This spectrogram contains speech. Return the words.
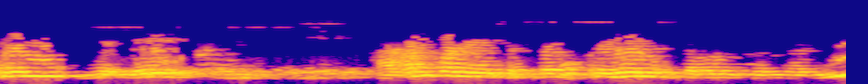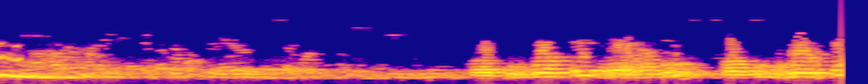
ప్రయుజ్యతే అహం అనే శబ్దం ప్రయోగించబడుతున్నది ఒప్పుకోతే దేహము ఒప్పుకోతే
